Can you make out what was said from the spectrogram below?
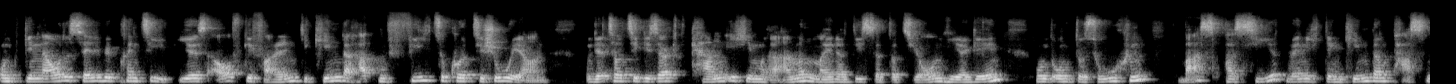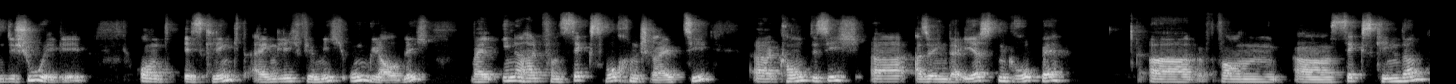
Und genau dasselbe Prinzip. Ihr ist aufgefallen, die Kinder hatten viel zu kurze Schuhe an. Und jetzt hat sie gesagt, kann ich im Rahmen meiner Dissertation hergehen und untersuchen, was passiert, wenn ich den Kindern passende Schuhe gebe. Und es klingt eigentlich für mich unglaublich, weil innerhalb von sechs Wochen, schreibt sie, äh, konnte sich, äh, also in der ersten Gruppe äh, von äh, sechs Kindern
